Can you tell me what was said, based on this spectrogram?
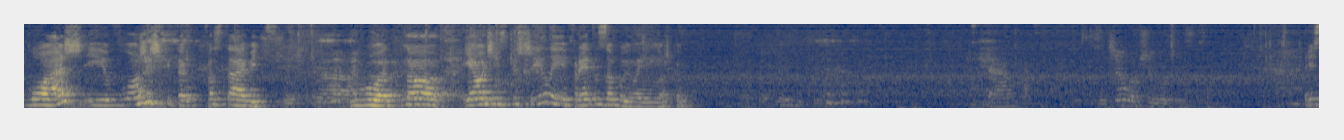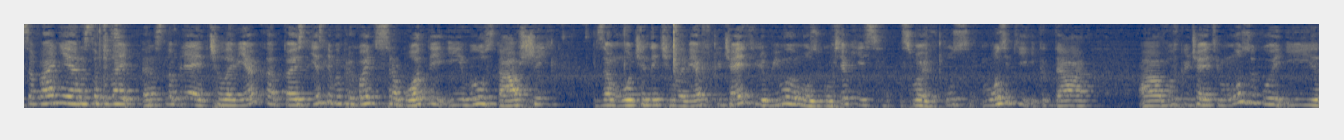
гуашь и в ложечке так поставить. Вот. Но я очень спешила и про это забыла немножко. Зачем вообще нужно? Рисование расслабляет, расслабляет человека. То есть, если вы приходите с работы и вы уставший, замученный человек, включаете любимую музыку. У всех есть свой вкус музыки, и когда а, вы включаете музыку и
